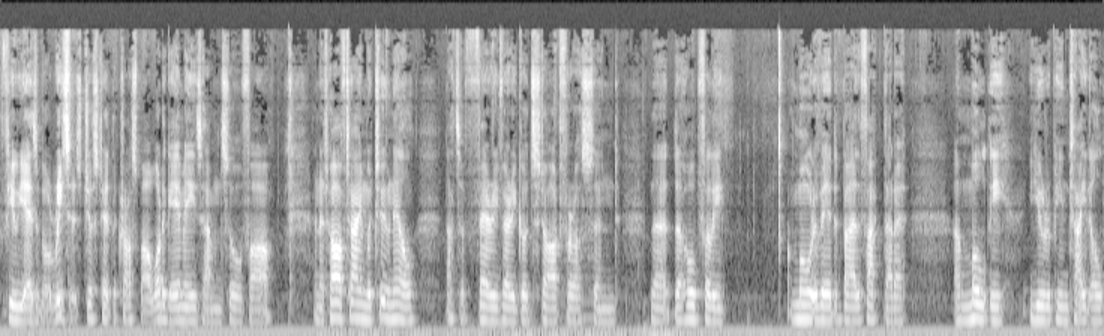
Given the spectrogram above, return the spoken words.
few years ago. Reese has just hit the crossbar. What a game he's having so far. And at half time, we're 2 0. That's a very, very good start for us, and the, the hopefully motivated by the fact that a, a multi European title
